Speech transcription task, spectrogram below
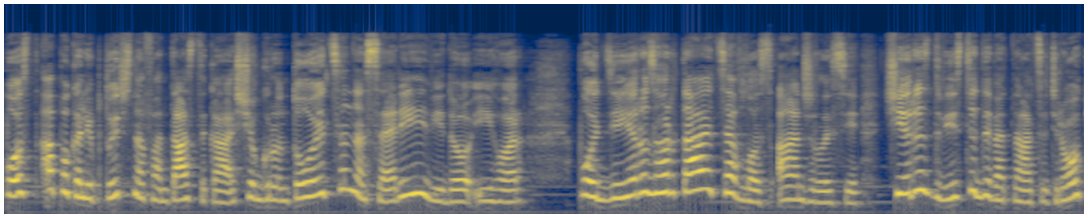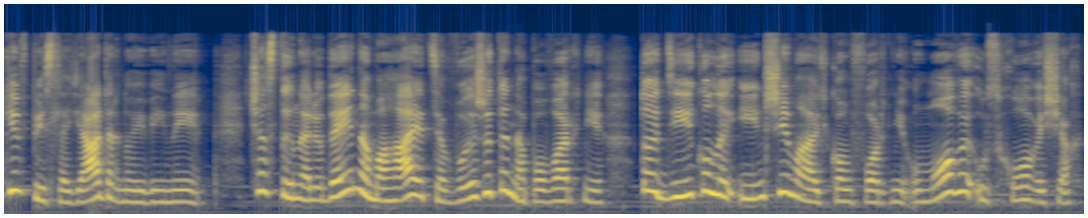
постапокаліптична фантастика, що ґрунтується на серії відеоігор. Події розгортаються в Лос-Анджелесі через 219 років після ядерної війни. Частина людей намагається вижити на поверхні, тоді, коли інші мають комфортні умови у сховищах,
